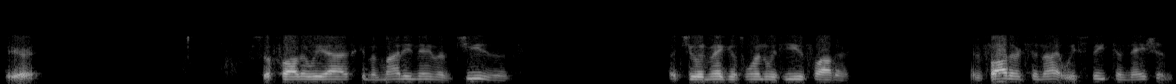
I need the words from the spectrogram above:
spirit. So, Father, we ask in the mighty name of Jesus that you would make us one with you, Father. And, Father, tonight we speak to nations.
